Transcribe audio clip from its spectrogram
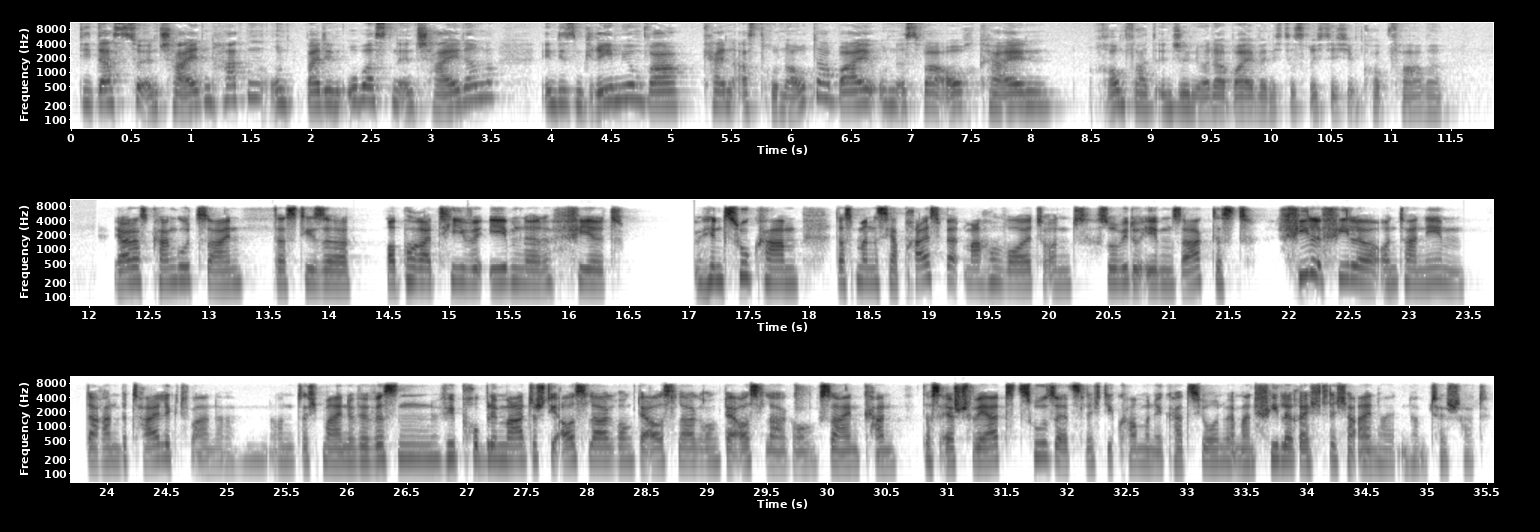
die das zu entscheiden hatten. Und bei den obersten Entscheidern in diesem Gremium war kein Astronaut dabei und es war auch kein Raumfahrtingenieur dabei, wenn ich das richtig im Kopf habe. Ja, das kann gut sein, dass diese operative Ebene fehlt. Hinzu kam, dass man es ja preiswert machen wollte und so wie du eben sagtest, viele, viele Unternehmen daran beteiligt waren. Und ich meine, wir wissen, wie problematisch die Auslagerung der Auslagerung der Auslagerung sein kann. Das erschwert zusätzlich die Kommunikation, wenn man viele rechtliche Einheiten am Tisch hat.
